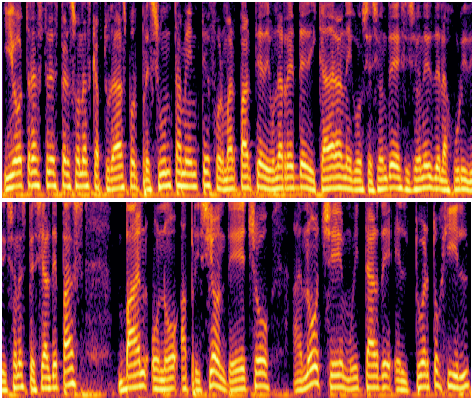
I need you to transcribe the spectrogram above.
y otras tres personas capturadas por presuntamente formar parte de una red dedicada a la negociación de decisiones de la Jurisdicción Especial de Paz van o no a prisión. De hecho, anoche, muy tarde, el tuerto Gil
